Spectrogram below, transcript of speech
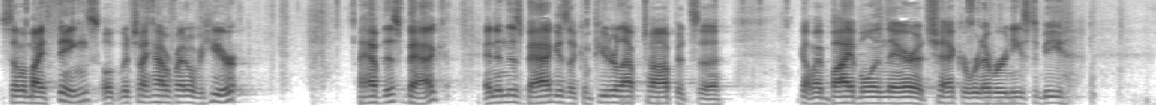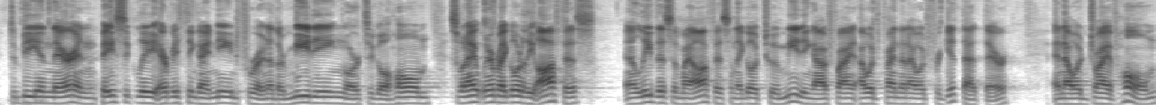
some of my things, which I have right over here. I have this bag, and in this bag is a computer laptop. It's a got my Bible in there, a check or whatever needs to be to be in there, and basically everything I need for another meeting or to go home. So when I, whenever I go to the office and I leave this in my office and I go to a meeting, I would find I would find that I would forget that there, and I would drive home.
